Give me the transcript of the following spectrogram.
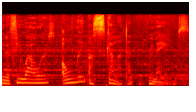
In a few hours, only a skeleton remains.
